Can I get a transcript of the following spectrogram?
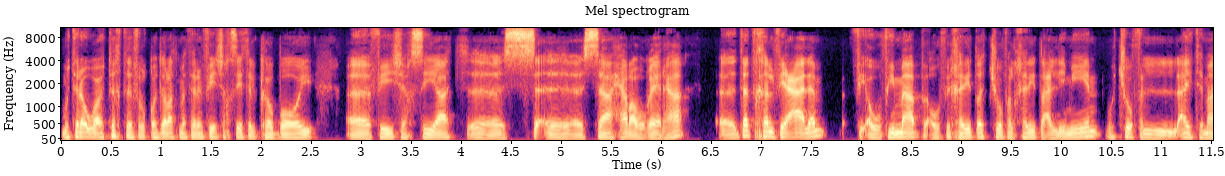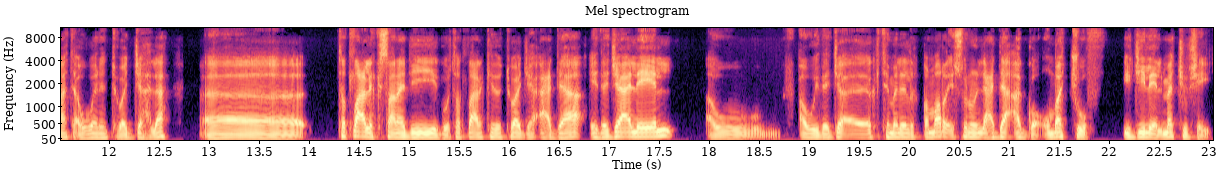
متنوعة تختلف القدرات مثلا في شخصية الكوبوي آه، في شخصيات آه، الس- آه، الساحره وغيرها. آه، تدخل في عالم في أو في map أو في خريطة تشوف الخريطة على اليمين وتشوف الأيتمات أو وين توجه له. آه، تطلع لك صناديق وتطلع لك كذا تواجه أعداء. إذا جاء ليل أو أو إذا جاء اكتمل القمر يصيرون الأعداء أقوى وما تشوف يجي ليل ما تشوف شيء.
